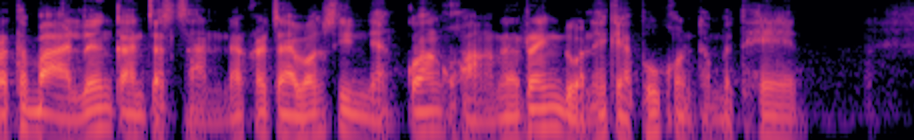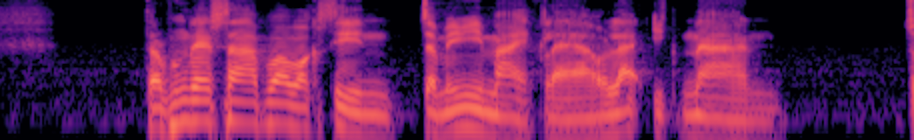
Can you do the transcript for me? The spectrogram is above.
รัฐบาลเรื่องการจัดสรรและกระจายวัคซีนอย่างกว้างขวางและเร่งด่วนให้แก่ผู้คนทั้งประเทศ เราเพิ่งได้ทราบว่าวัคซีนจะไม่มีมาอีกแล้ว และอีกนานจ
